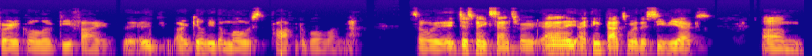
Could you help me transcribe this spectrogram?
vertical of DeFi, arguably the most profitable one. So it just makes sense for, and I, think that's where the CVX um,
